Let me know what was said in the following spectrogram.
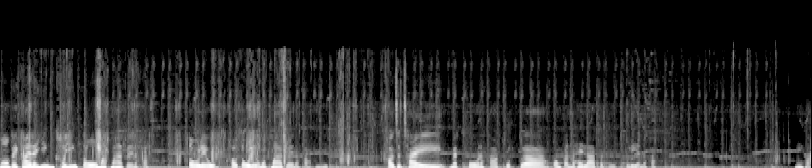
มองใกล้ๆแล้วยิ่งเขายิ่งโตมากๆเลยนะคะ โตเร็วเขาโตเร็วมากๆเลยนะคะอันนี้เขาจะใช้แมคโครนะคะ ขุดเพื่อป้องกันไม่ให้รากมาถึงทุเรียนนะคะ นี่ค่ะ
